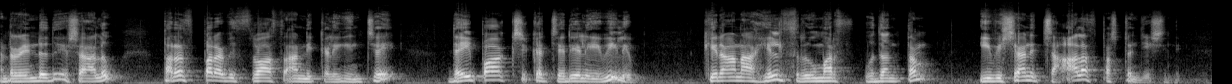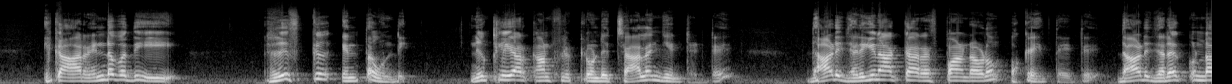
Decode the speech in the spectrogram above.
అంటే రెండు దేశాలు పరస్పర విశ్వాసాన్ని కలిగించే దైపాక్షిక చర్యలు ఏవీ లేవు. కిరాణా హిల్స్ రూమర్స్ ఉదంతం ఈ విషయాన్ని చాలా స్పష్టం చేసింది. ఇక రెండవది రిస్క్ ఎంత ఉంది? న్యూక్లియర్ కాన్ఫ్లిక్ట్లో ఉండే ఛాలెంజ్ ఏంటంటే దాడి జరిగినాక రెస్పాండ్ అవ్వడం ఒక ఎత్తు అయితే దాడి జరగకుండా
